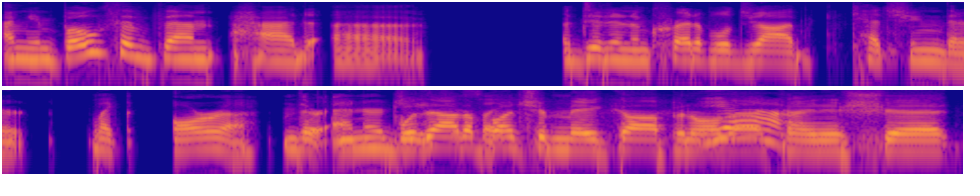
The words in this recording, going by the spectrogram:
I mean both of them had uh did an incredible job catching their like aura, their energy. without a like- bunch of makeup and all Yeah. that kind of shit,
